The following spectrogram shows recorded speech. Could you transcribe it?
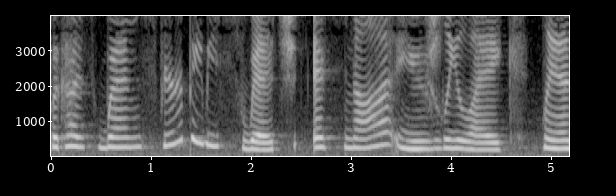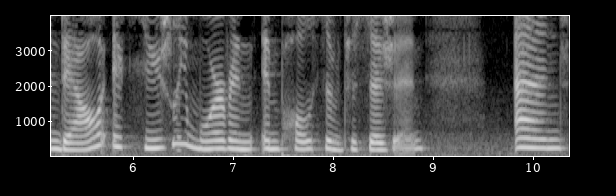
Because when spirit babies switch, it's not usually like planned out, it's usually more of an impulsive decision. And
